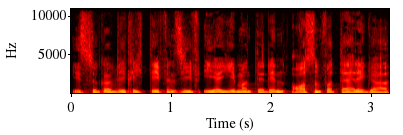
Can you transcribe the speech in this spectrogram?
ist sogar wirklich defensiv eher jemand, der den Außenverteidiger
